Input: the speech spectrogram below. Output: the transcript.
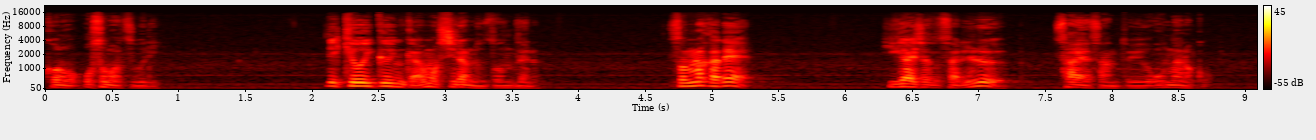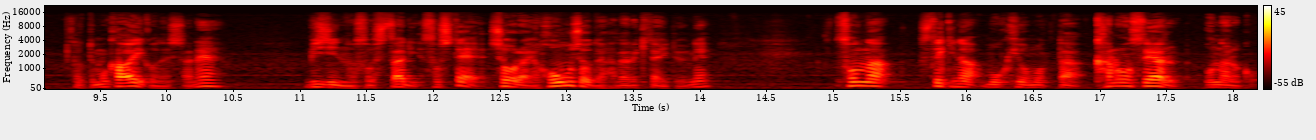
このお粗末ぶり。で教育委員会も知らぬ存ぜぬその中で被害者とされるさやさんという女の子。とっても可愛い子でしたね。美人の素質ありそして将来法務省で働きたいというね。そんな素敵な目標を持った可能性ある女の子。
